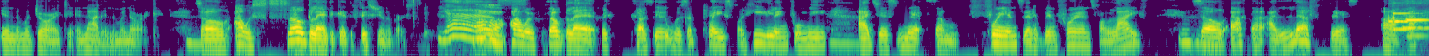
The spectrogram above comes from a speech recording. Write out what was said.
in the majority and not in the minority. Mm. So I was so glad to get to Fisk University. Oh, I was so glad because it was a place for healing for me. I just met some friends that have been friends for life. Mhm. So after I left this, uh, I,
